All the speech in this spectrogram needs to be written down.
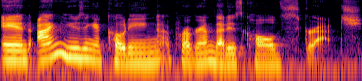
and I'm using a coding program that is called Scratch.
